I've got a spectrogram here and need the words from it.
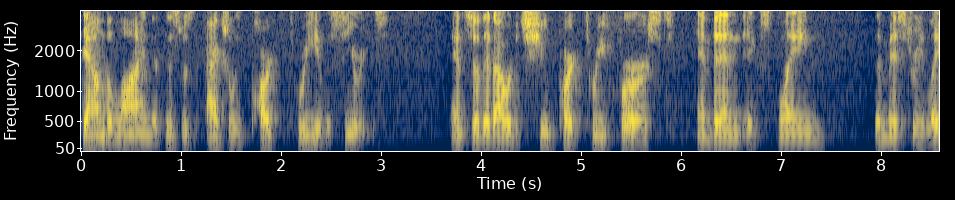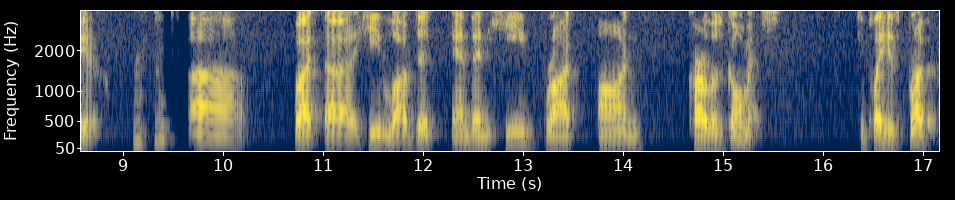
down the line. That this was actually part three of a series, and so that I would shoot part three first, and then explain the mystery later. Mhm. Uh, but uh, he loved it, and then he brought on Carlos Gomez to play his brother.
